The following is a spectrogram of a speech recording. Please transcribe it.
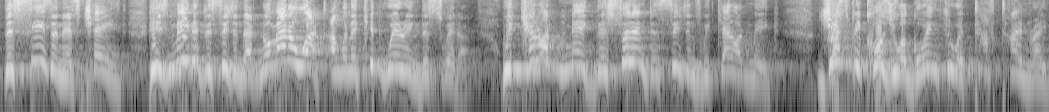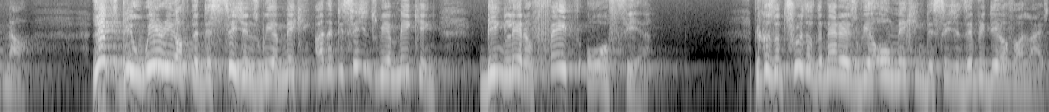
the season has changed. He's made a decision that no matter what, I'm going to keep wearing this sweater. We cannot make, there's certain decisions we cannot make just because you are going through a tough time right now. Let's be weary of the decisions we are making. Are the decisions we are making being led of faith or of fear? Because the truth of the matter is, we are all making decisions every day of our lives.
